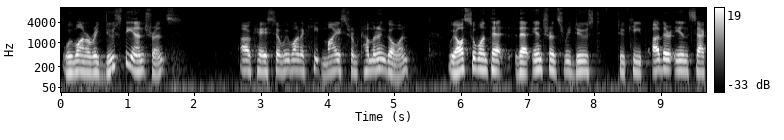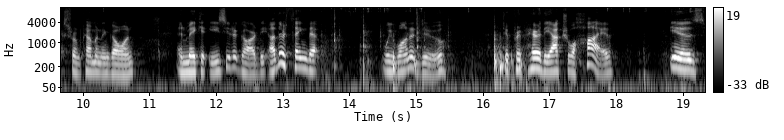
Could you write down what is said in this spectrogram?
We want to reduce the entrance. Okay, so we want to keep mice from coming and going. We also want that, that entrance reduced to keep other insects from coming and going and make it easy to guard. The other thing that we want to do to prepare the actual hive is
